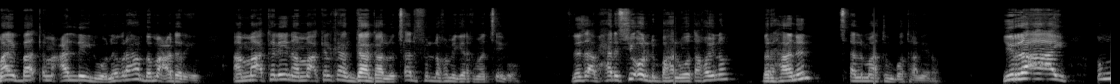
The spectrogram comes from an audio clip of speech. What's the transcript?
ማይ ባጥም ዓለ ኢልዎ ነብርሃን ብማዕደር እዩ ኣብ ማእከለይን ኣብ ማእከልካን ጋግ ኣሎ ፀድፊ ኣሎ ከመይ ገይረ ክመፅእ ኢልዎ ስለዚ ኣብ ሓደ ሲኦል ዝበሃል ቦታ ኮይኖም ብርሃንን ፀልማትን ቦታ ነይሮም ይረኣዩ እሞ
